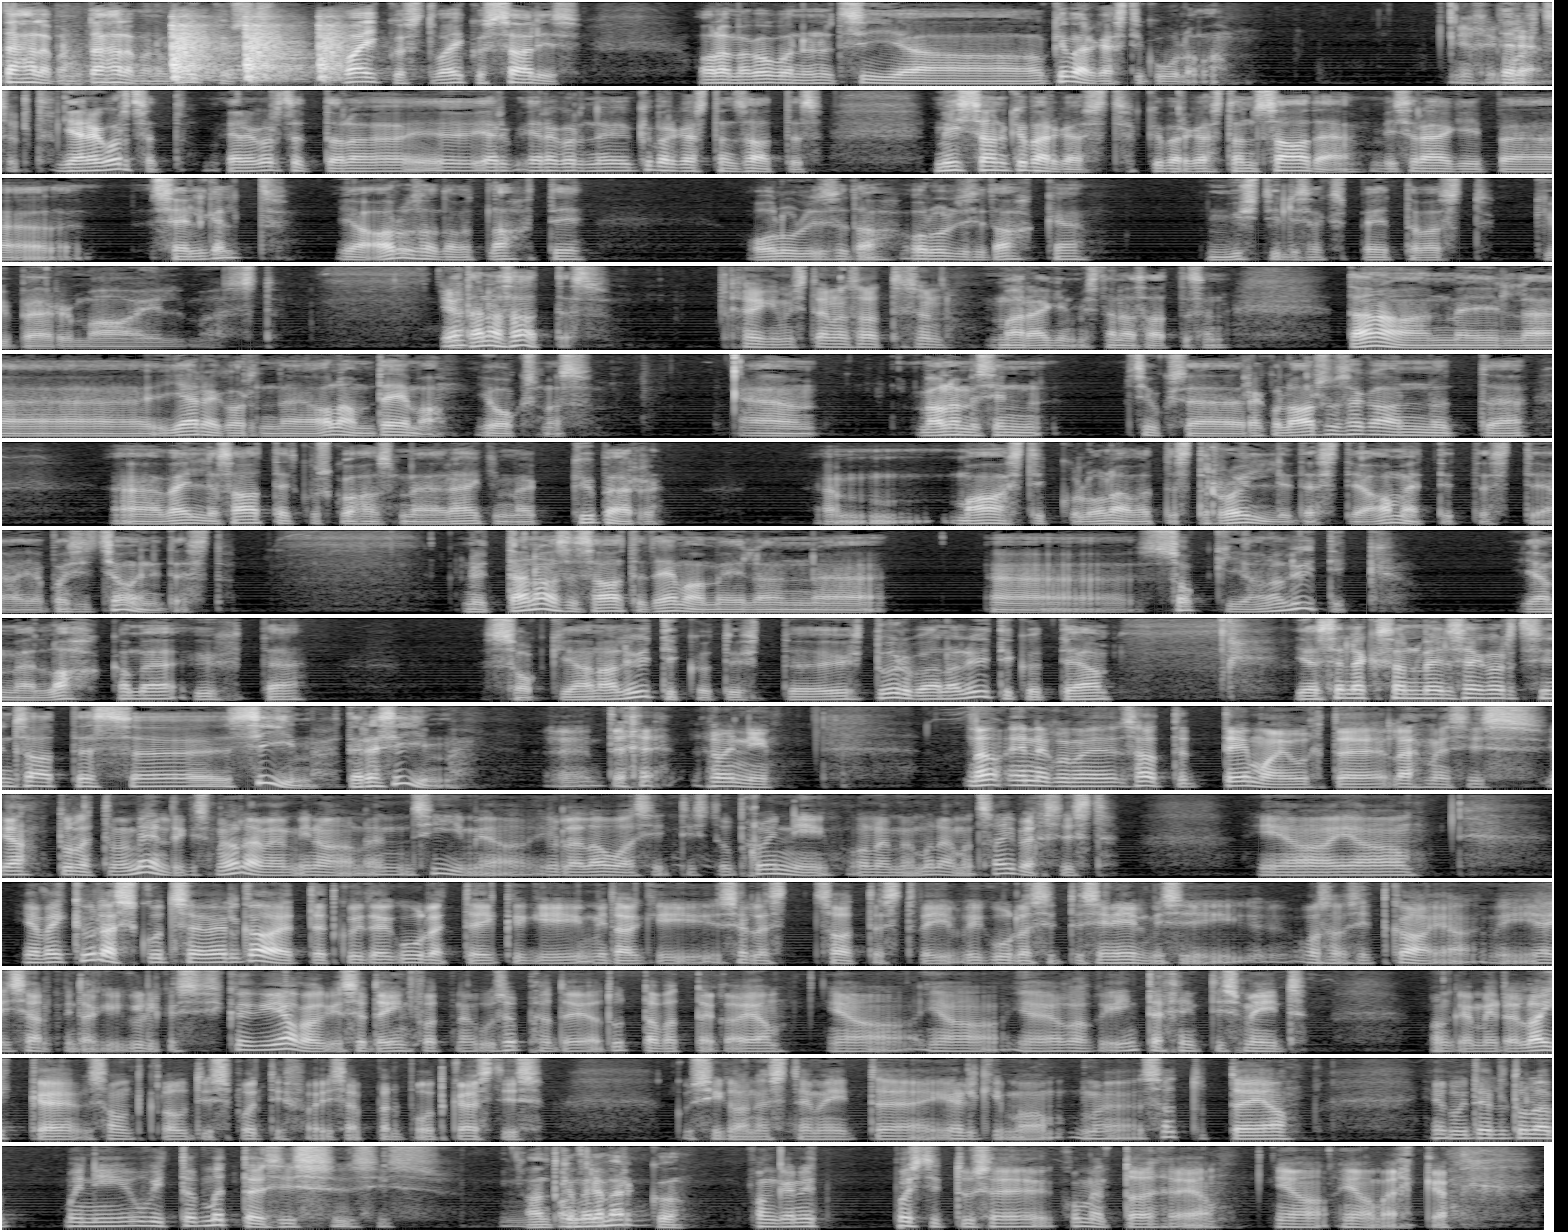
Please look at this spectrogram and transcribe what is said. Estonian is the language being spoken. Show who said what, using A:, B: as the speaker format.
A: tähelepanu, tähelepanu, vaikust, vaikust, vaikust saalis. oleme kogunenud siia küberkästi kuulama.
B: järjekordselt.
A: järjekordselt, järjekordselt ole, järg, järjekordne küberkäst on saates. mis on küberkäst? küberkäst on saade, mis räägib äh, selgelt ja arusaadavalt lahti olulisi tah-, olulisi tahke müstiliseks peetavast kübermaailmast. ja täna saates.
B: räägi, mis täna saates on.
A: ma räägin, mis täna saates on täna on meil äh, järjekordne alamteema jooksmas. Ähm, me oleme siin niisuguse regulaarsusega andnud äh, välja saateid, kus kohas me räägime kübermaastikul olevatest rollidest ja ametitest ja, ja positsioonidest. nüüd tänase saate teema meil on äh, SOC-i analüütik ja me lahkame ühte SOC-i analüütikut, üht, üht turbeanalüütikut ja ja selleks on meil seekord siin saates äh, Siim, tere Siim!
B: tere, Ronni! no enne kui me saate teema juurde lähme, siis jah, tuletame meelde, kes me oleme, mina olen Siim ja üle laua siit istub Ronni, oleme mõlemad Cybersist ja, ja ja väike üleskutse veel ka, et, et kui te kuulete ikkagi midagi sellest saatest või, või kuulasite siin eelmisi osasid ka ja, või jäi sealt midagi külge, siis ikkagi jagage seda infot nagu sõprade ja tuttavatega ja, ja, ja, ja jagage internetis meid. pange meile likee SoundCloudis, Spotify's, Apple podcast'is, kus iganes te meid äh, jälgima äh, satute ja, ja kui teil tuleb mõni huvitav mõte, siis, siis.
A: andke meile märku.
B: pange neid postituse kommentaare ja ja, ja värke.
